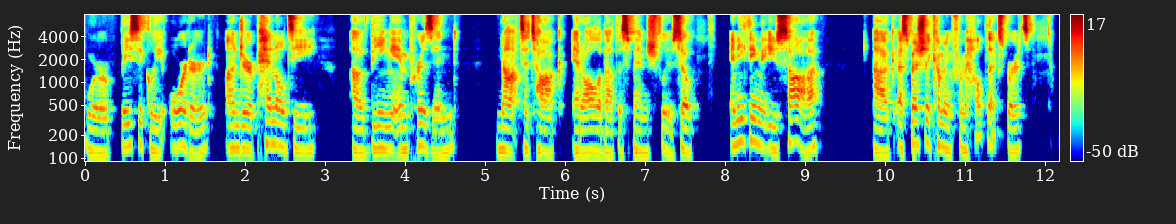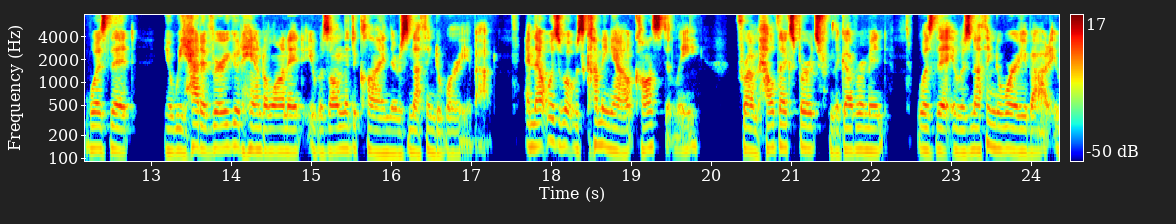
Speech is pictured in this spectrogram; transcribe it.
were basically ordered under penalty of being imprisoned not to talk at all about the Spanish flu. So anything that you saw, uh, especially coming from health experts, was that you know we had a very good handle on it. It was on the decline. There was nothing to worry about, and that was what was coming out constantly from health experts, from the government, was that it was nothing to worry about. It,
